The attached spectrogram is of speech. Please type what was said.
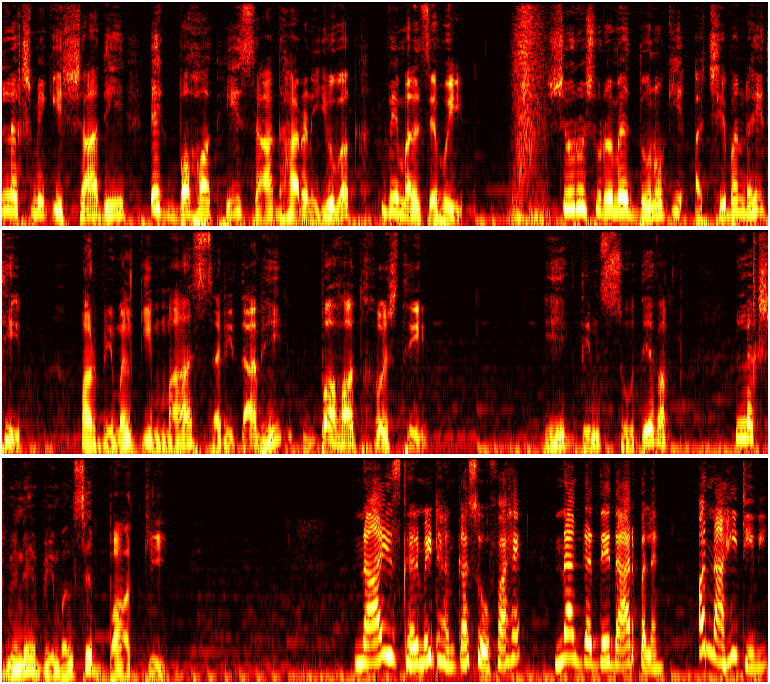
लक्ष्मी की शादी एक बहुत ही साधारण युवक विमल से हुई। शुरू शुरू में दोनों की अच्छी बन रही थी और विमल की माँ सरिता भी बहुत खुश थी। एक दिन सोते वक्त लक्ष्मी ने विमल से बात की। ना इस घर में ढंग का सोफा है, ना गद्देदार पलंग और ना ही टीवी।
